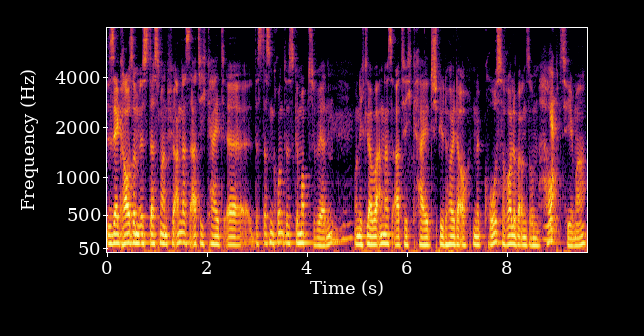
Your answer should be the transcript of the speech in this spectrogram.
sehr grausam ist, dass man für Andersartigkeit, äh, dass das ein Grund ist, gemobbt zu werden. Mhm. Und ich glaube, Andersartigkeit spielt heute auch eine große Rolle bei unserem Ja. Hauptthema.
